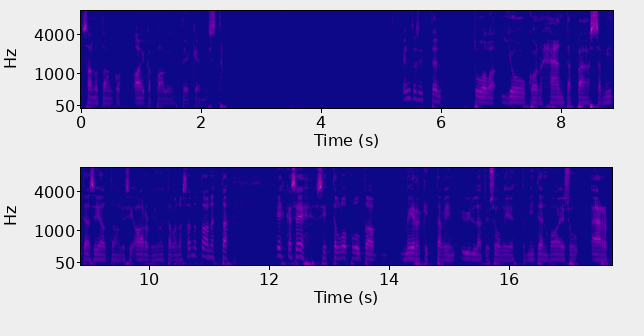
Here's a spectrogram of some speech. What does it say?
sanotaanko, aika paljon tekemistä. Entä sitten tuolla joukon häntä päässä, mitä sieltä olisi arvioitavana? Sanotaan, että ehkä se sitten lopulta merkittävin yllätys oli, että miten vaisu RB,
